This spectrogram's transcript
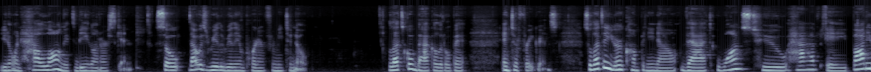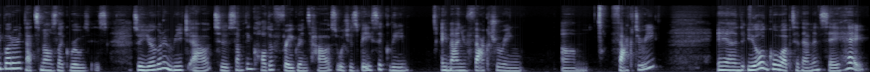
you know, and how long it's being on our skin. So that was really, really important for me to know. Let's go back a little bit into fragrance. So let's say you're a company now that wants to have a body butter that smells like roses. So you're going to reach out to something called a fragrance house, which is basically a manufacturing um, factory. And you'll go up to them and say, hey,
